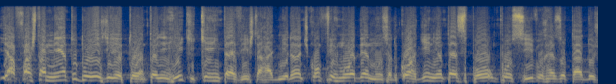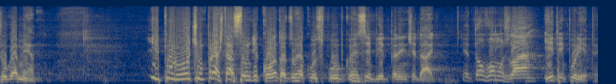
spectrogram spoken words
E afastamento do ex-diretor Antônio Henrique, que em entrevista à Rádio Mirante confirmou a denúncia do Cordini e antecipou um possível resultado do julgamento. E, por último, prestação de contas do recurso público recebido pela entidade. Então, vamos lá, item por item.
